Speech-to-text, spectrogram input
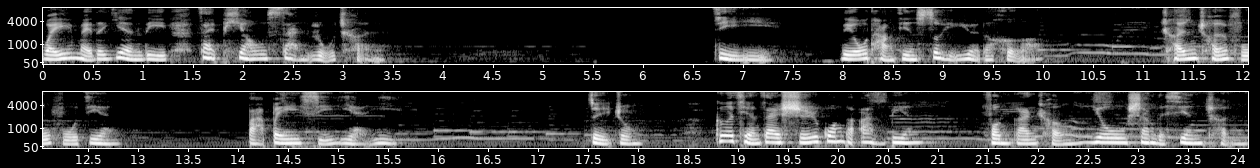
唯美的艳丽，在飘散如尘。记忆流淌进岁月的河，沉沉浮浮间，把悲喜演绎。最终，搁浅在时光的岸边，风干成忧伤的纤尘，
